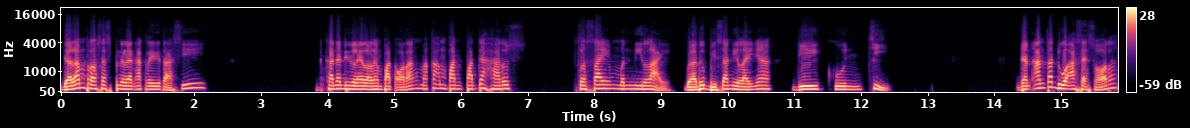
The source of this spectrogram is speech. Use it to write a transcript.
dalam proses penilaian akreditasi, karena dinilai oleh empat orang, maka empat-empatnya harus selesai menilai, baru bisa nilainya dikunci. Dan antar dua asesor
